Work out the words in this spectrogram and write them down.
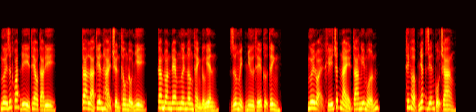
ngươi dứt khoát đi theo ta đi. Ta là thiên hải truyền thông đầu nhi, cam đoan đem ngươi nâng thành đường yên, dương mịch như thế cự tinh. Ngươi loại khí chất này ta nghĩ muốn. Thích hợp nhất diễn cổ trang.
